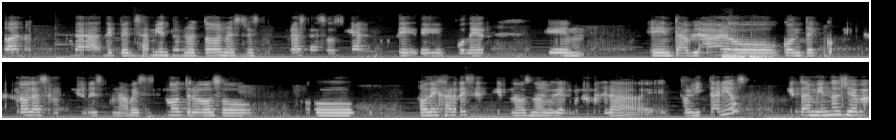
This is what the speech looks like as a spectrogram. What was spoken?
toda nuestra de pensamiento, ¿no? Toda nuestra estructura hasta social, de, poder em, entablar o conectar ¿no? las emociones con a veces otros o, o, dejar de sentirnos, ¿no? De alguna manera eh, solitarios, que también nos lleva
